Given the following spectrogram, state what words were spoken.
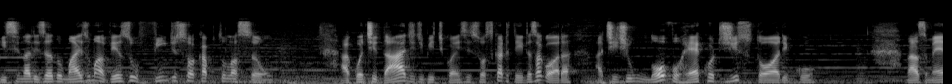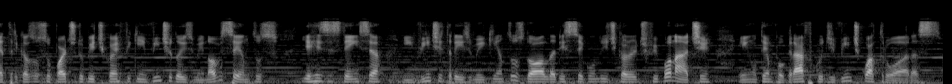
e sinalizando mais uma vez o fim de sua capitulação. A quantidade de bitcoins em suas carteiras agora atingiu um novo recorde histórico. Nas métricas, o suporte do Bitcoin fica em 22.900 e a resistência em 23.500 dólares, segundo o indicador de Fibonacci, em um tempo gráfico de 24 horas.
